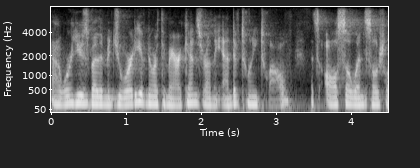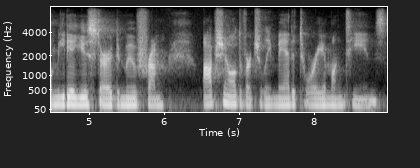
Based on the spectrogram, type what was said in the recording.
uh, were used by the majority of North Americans around the end of 2012. That's also when social media use started to move from optional to virtually mandatory among teens.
